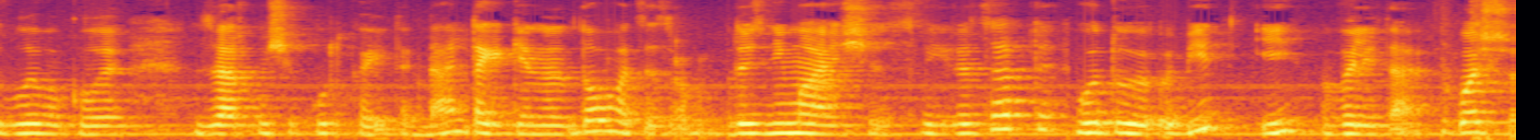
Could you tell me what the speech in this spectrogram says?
Особливо, коли зверху ще куртка і так далі. Так як я ненадовго це зроблю. Дознімаю ще свої рецепти, готую обід і вилітаю. Також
